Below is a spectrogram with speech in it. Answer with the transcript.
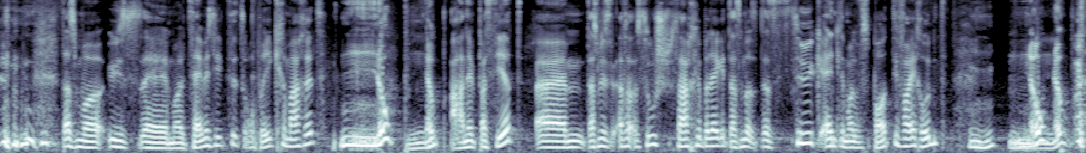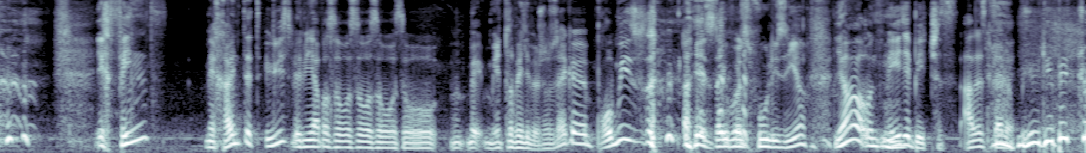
dass wir uns äh, mal zusammensitzen, Rubriken machen. Nope! Nope, auch nicht passiert. Ähm, dass wir uns also sonst Sachen überlegen, dass wir das Zeug endlich mal auf Spotify kommt. Nope! nope. ich finde, wir könnten uns, wenn wir aber so, so, so, so, mi- mittlerweile würde ich schon sagen, Promis, Jetzt sag ich was Fulisieren. ja, und Medienbitches, alles zusammen. Media bitte.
